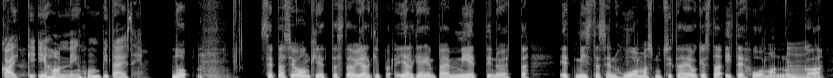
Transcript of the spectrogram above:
kaikki ihan niin kuin pitäisi? No sepä se onkin, että sitä on jälkipä- jälkeenpäin miettinyt, että, että mistä sen huomasi, mutta sitä ei oikeastaan itse huomannutkaan. Mm.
